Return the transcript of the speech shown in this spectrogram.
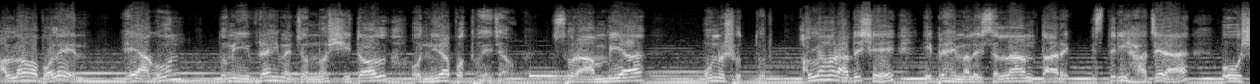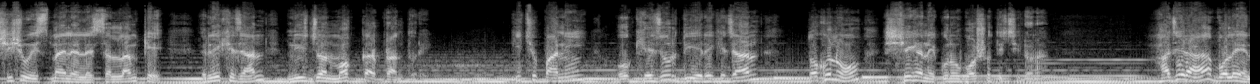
আল্লাহ বলেন, হে আগুন, তুমি ইব্রাহিমের জন্য শীতল ও নিরাপদ হয়ে যাও। সুরা আম্বিয়া উনসত্তর আল্লাহর আদেশে ইব্রাহিম আলাইসাল্লাম তার স্ত্রী হাজেরা ও শিশু ইসমাইল আলাইসাল্লামকে রেখে যান নির্জন মক্কার প্রান্তরে। কিছু পানি ও খেজুর দিয়ে রেখে যান, তখনও সেখানে কোনো বসতি ছিল না। হাজেরা বলেন,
